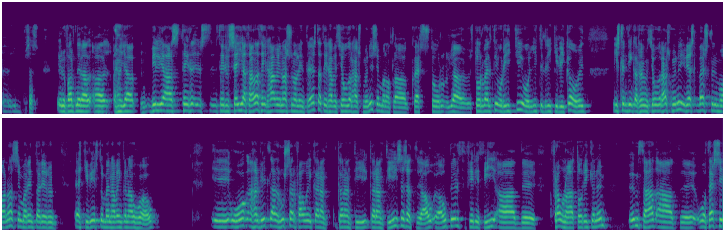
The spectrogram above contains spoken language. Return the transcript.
eru farnir að, að já, vilja að þeir, þeir segja það að þeir hafi national interest, að þeir hafi þjóðarhagsmunni sem er náttúrulega hvert stór, já, stórveldi og ríki og lítil ríki líka og við Íslendingar höfum þjóðarhagsmunni í vestlunum og annað sem að reyndar eru ekki virt og menn hafa engan áhuga á. E, og hann vill að rússar fái garanti, garanti sagt, á, ábyrð fyrir því að e, frá NATO-ríkjunum um það að, e, og þessi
